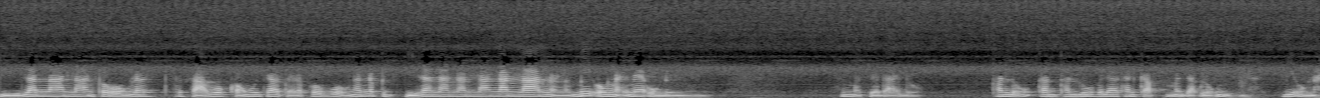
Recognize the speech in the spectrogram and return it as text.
กี่ล้านล้านล้านพระองค์แล้วภาษาวกของพระเจ้าแต่ละพระองค์นั้นนับเป็นกี่ล้านล้านล้านล้านล้านล้านน่ะมีองค์ไหนแม่องค์หนึ่งท่านมาเสียดายโลกท่านหลงท่านท่านรู้ไปแล้ว ท่านกลับมันอยากหลงอีกมีองค์ไหน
